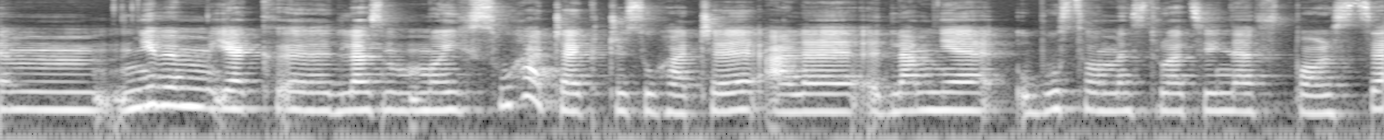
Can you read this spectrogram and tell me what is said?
um, nie wiem jak e, dla moich słuchaczek czy słuchaczy, ale dla mnie ubóstwo menstruacyjne w Polsce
